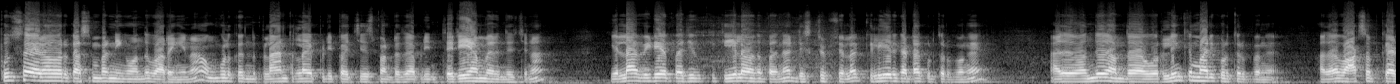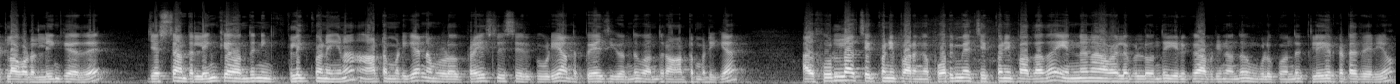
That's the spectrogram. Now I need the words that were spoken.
புதுசாக யாராவது ஒரு கஸ்டமர் நீங்கள் வந்து வரீங்கன்னா உங்களுக்கு இந்த பிளான்ட்லாம் எப்படி பர்ச்சேஸ் பண்ணுறது அப்படின்னு தெரியாமல் இருந்துச்சுன்னா எல்லா வீடியோ பதிவுக்கு கீழே வந்து பார்த்தீங்கன்னா டிஸ்கிரிப்ஷனில் கிளியர் கட்டாக கொடுத்துருப்பாங்க. அது வந்து அந்த ஒரு லிங்க் மாதிரி கொடுத்துருப்பாங்க. அதாவது வாட்ஸ்அப் கேட்லாகோட லிங்க் அது. ஜஸ்ட் அந்த லிங்க்கை வந்து நீங்கள் கிளிக் பண்ணிங்கன்னா ஆட்டோமேட்டிக்காக நம்மளோட ப்ரைஸ் லிஸ்ட் இருக்கக்கூடிய அந்த பேஜுக்கு வந்து வந்துடும் ஆட்டோமேட்டிக்காக அது ஃபுல்லாக செக் பண்ணி பாருங்கள் பொறுமையாக செக் பண்ணி பார்த்தா தான் என்னென்ன அவைலபிள் வந்து இருக்குது அப்படின்னு வந்து உங்களுக்கு வந்து கிளியர் கட்டாக தெரியும்.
